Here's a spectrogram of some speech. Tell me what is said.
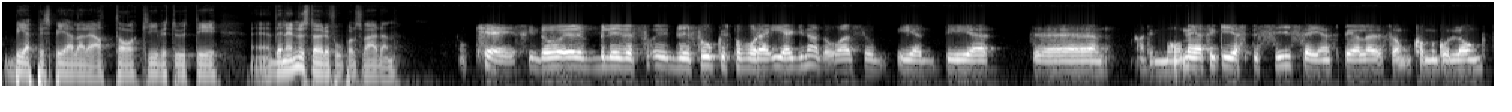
BP-spelare att ta klivet ut i eh, den ännu större fotbollsvärlden? Okej, okay, då blir det blir fokus på våra egna då. Alltså är det... Eh ja, det är Men jag tycker Jesper Ceesay är en spelare som kommer gå långt.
